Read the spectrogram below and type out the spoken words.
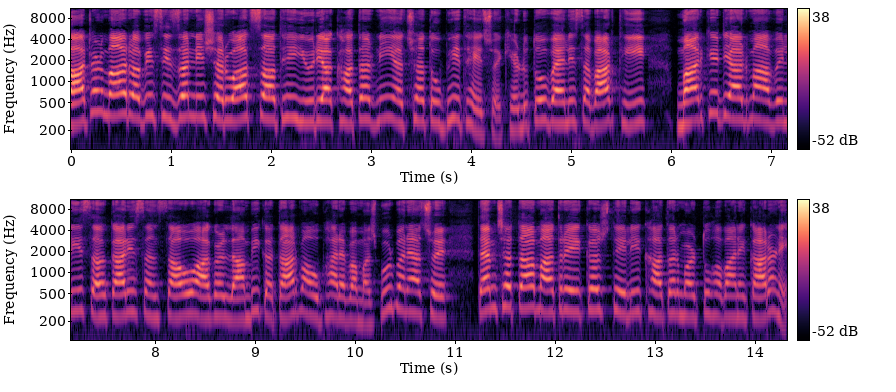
પાટણમાં રવિ સિઝનની શરૂઆત સાથે યુરિયા ખાતરની અછત ઊભી થઈ છે. ખેડૂતો વહેલી સવારથી માર્કેટ યાર્ડમાં આવેલી સહકારી સંસ્થાઓ આગળ લાંબી કતારમાં ઊભા રહેવા મજબૂર બન્યા છે. તેમ છતાં માત્ર એક જ થેલી ખાતર મળતું હોવાને કારણે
